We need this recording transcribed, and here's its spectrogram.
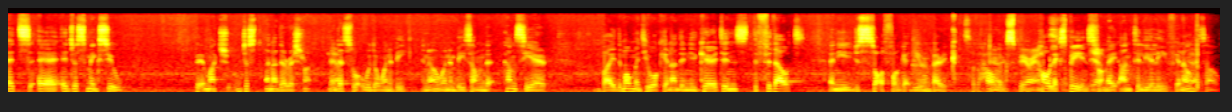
it's uh, it just makes you pretty much just another restaurant. Yeah. And that's what we don't want to be. You know, want to be someone that comes here. By the moment you walk in underneath the curtains, the fit out, and you just sort of forget you're in Berwick. So the whole know, experience Whole experience yeah. from it until you leave. You know. Yeah. So.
